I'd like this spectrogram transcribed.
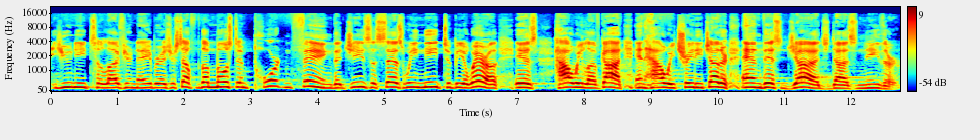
you need to love your neighbor as yourself. The most important thing that Jesus says we need to be aware of is how we love God and how we treat each other. And this judge does neither.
